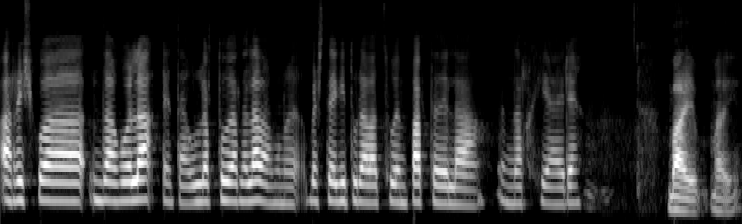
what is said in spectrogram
arriskoa dagoela, eta ulertu behar dela, ba, bueno, beste egitura batzuen parte dela energia ere. Bai, bai,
